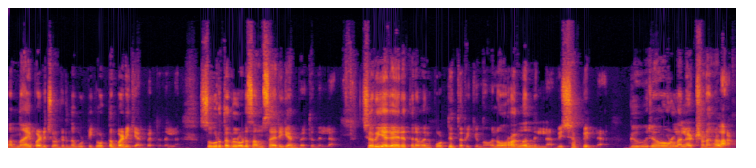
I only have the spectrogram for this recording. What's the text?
നന്നായി പഠിച്ചുകൊണ്ടിരുന്ന കുട്ടിക്ക് ഒട്ടും പഠിക്കാൻ പറ്റുന്നില്ല. സുഹൃത്തുക്കളോട് സംസാരിക്കാൻ പറ്റുന്നില്ല. ചെറിയ കാര്യത്തിന് അവൻ പൊട്ടിത്തെറിക്കുന്നു. അവൻ ഉറങ്ങുന്നില്ല. വിശപ്പില്ല. ഗൗരവമുള്ള ലക്ഷണങ്ങളാണ്.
